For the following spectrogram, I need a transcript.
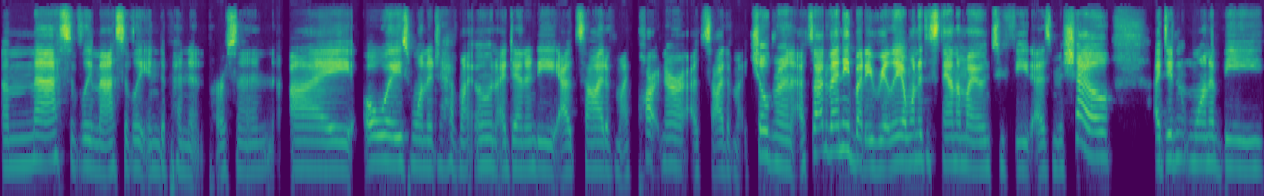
a massively, massively independent person. I always wanted to have my own identity outside of my partner, outside of my children, outside of anybody really. I wanted to stand on my own two feet as Michelle. I didn't want to be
